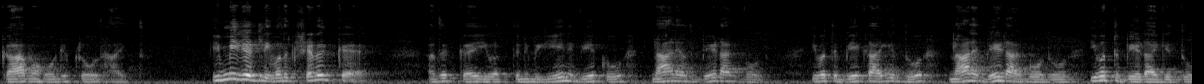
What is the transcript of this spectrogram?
ಕಾಮ ಹೋಗಿ ಕ್ರೋಧ ಆಯಿತು. ಇಮ್ಮಿಡಿಯೇಟ್ಲಿ ಒಂದು ಕ್ಷಣಕ್ಕೆ ಅದಕ್ಕೆ ಇವತ್ತು ನಿಮಗೆ ಏನು ಬೇಕು, ನಾಳೆ ಅದು ಬೇಡ ಆಗ್ಬೋದು ಇವತ್ತು ಬೇಕಾಗಿದ್ದು ನಾಳೆ ಬೇಡ ಆಗ್ಬೋದು ಇವತ್ತು ಬೇಡ ಆಗಿದ್ದು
